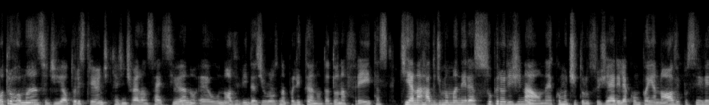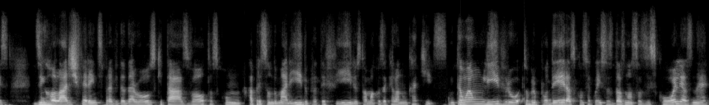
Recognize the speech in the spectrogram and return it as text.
Outro romance de autor estreante que a gente vai lançar esse ano é o Nove Vidas de Rose Napolitano, da Dona Freitas, que é narrado de uma maneira super original, né? Como o título sugere, ele acompanha nove possíveis desenrolares diferentes para a vida da Rose, que está às voltas com a pressão do marido para ter filhos, tá uma coisa que ela nunca quis. Então é um livro sobre o poder, as consequências das nossas escolhas, né?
